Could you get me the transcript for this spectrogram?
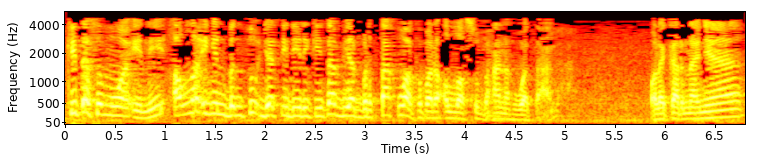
Kita semua ini Allah ingin bentuk jati diri kita biar bertakwa kepada Allah Subhanahu wa taala. Oleh karenanya,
